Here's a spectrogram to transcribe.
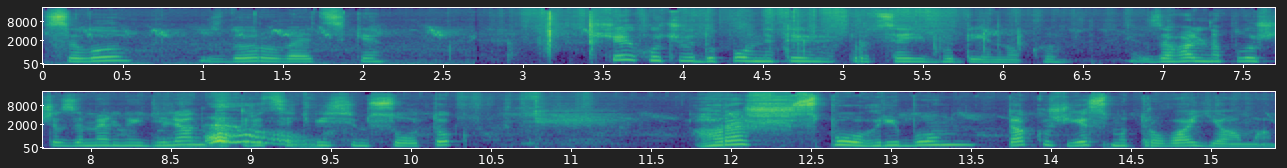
село Здоровецьке. Що я хочу доповнити про цей будинок? Загальна площа земельної ділянки 38 соток. Гараж з погрібом, також є смотрова яма.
